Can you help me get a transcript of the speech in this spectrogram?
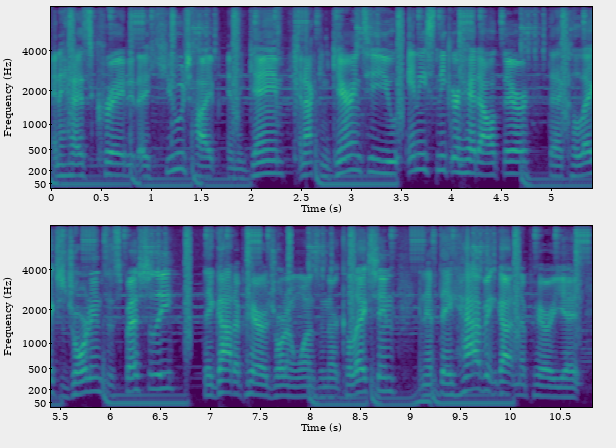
and it has created a huge hype in the game. And I can guarantee you any sneakerhead out there that collects Jordans especially, they got a pair of Jordan 1s in their collection. And if they haven't gotten a pair yet,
